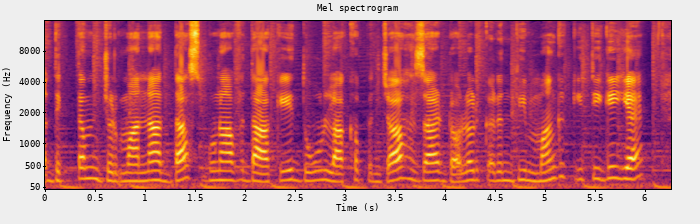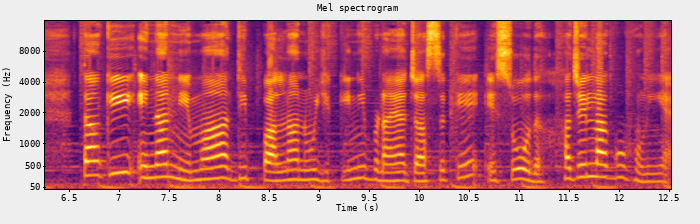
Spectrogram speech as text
ਅਧਿਕਤਮ ਜੁਰਮਾਨਾ 10 ਗੁਣਾ ਵਧਾ ਕੇ 2,50,000 ਡਾਲਰ ਕਰਨ ਦੀ ਮੰਗ ਕੀਤੀ ਗਈ ਹੈ। ਤਾਂ ਕਿ ਇਹਨਾਂ ਨਿਯਮਾਂ ਦੀ ਪਾਲਣਾ ਨੂੰ ਯਕੀਨੀ ਬਣਾਇਆ ਜਾ ਸਕੇ, ਇਹ ਸੋਧ ਹਜੇ ਲਾਗੂ ਹੋਣੀ ਹੈ।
